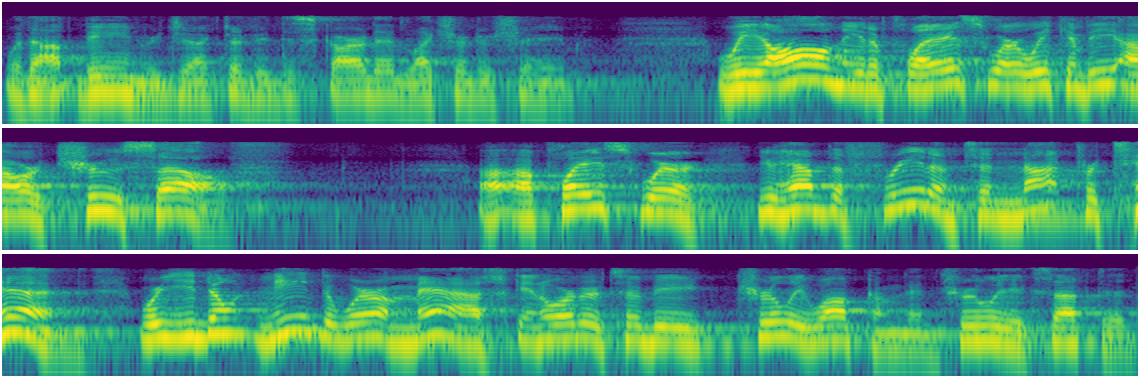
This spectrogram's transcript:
without being rejected or discarded, lectured, or shamed. We all need a place where we can be our true self a place where you have the freedom to not pretend, where you don't need to wear a mask in order to be truly welcomed and truly accepted.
